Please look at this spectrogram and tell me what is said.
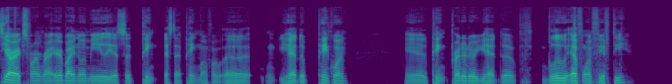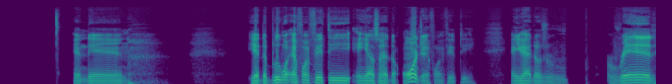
TRX firm ground. Everybody know immediately that's a pink. That's that pink motherfucker. Uh, you had the pink one, and the pink Predator. You had the blue F one fifty, and then you had the blue one F one fifty, and you also had the orange F one fifty, and you had those r- red,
